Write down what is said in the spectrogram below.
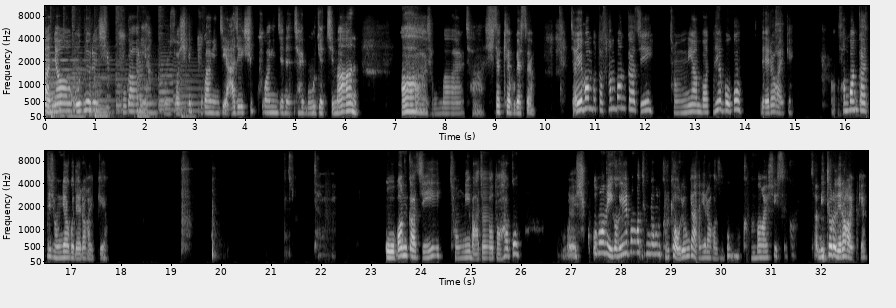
일단요, 오늘은 19강이야. 벌써 19강인지 아직 19강인지는 잘 모르겠지만, 아, 정말. 자, 시작해 보겠어요. 자, 1번부터 3번까지 정리 한번 해보고 내려갈게. 어, 3번까지 정리하고 내려갈게요. 자, 5번까지 정리 마저 더 하고, 뭐 19번에 이거 1번 같은 경우는 그렇게 어려운 게 아니라 가지고 뭐 금방 할 수 있을 거예요. 자, 밑으로 내려갈게요.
